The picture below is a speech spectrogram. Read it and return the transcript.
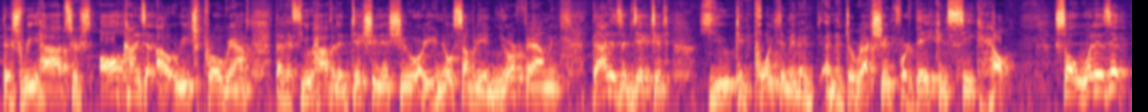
There's rehabs, there's all kinds of outreach programs that if you have an addiction issue or you know somebody in your family that is addicted, you can point them in a, in a direction for they can seek help. So what is it?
